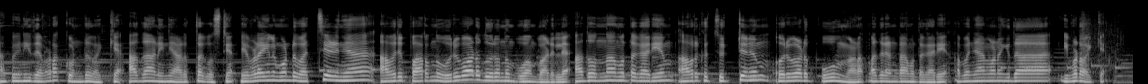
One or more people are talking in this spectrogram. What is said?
അപ്പൊ ഇനി ഇത് എവിടെ കൊണ്ട് വയ്ക്കാം? അതാണ് ഇനി അടുത്ത ക്വസ്റ്റ്യൻ എവിടെയെങ്കിലും കൊണ്ട് വെച്ച് കഴിഞ്ഞാൽ അവർ പറന്ന് ഒരുപാട് ദൂരം ഒന്നും പോകാൻ പാടില്ല. അത് ഒന്നാമത്തെ കാര്യം അവർക്ക് ചുറ്റിനും ഒരുപാട് പൂവും വേണം. അത് രണ്ടാമത്തെ കാര്യം. അപ്പോൾ ഞാൻ വേണമെങ്കിൽ ഇതാ ഇവിടെ വെക്കാം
